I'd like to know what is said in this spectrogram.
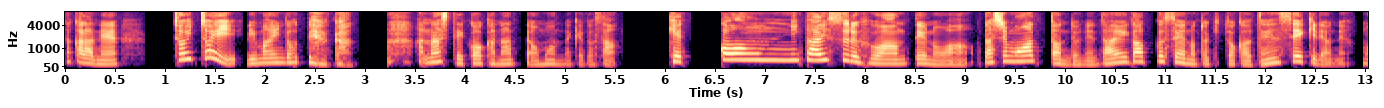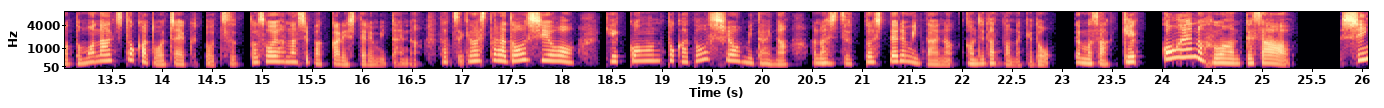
だからねちょいちょいリマインドっていうか話していこうかなって思うんだけどさ結婚に対する不安っていうのは私もあったんだよね。大学生の時とか全盛期だよね。もう友達とかとお茶行くとずっとそういう話ばっかりしてるみたいな。卒業したらどうしよう。結婚とかどうしようみたいな。話ずっとしてるみたいな感じだったんだけど。でもさ結婚への不安ってさ進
